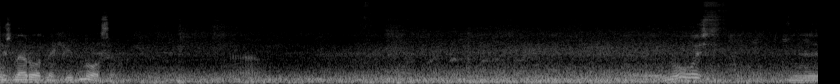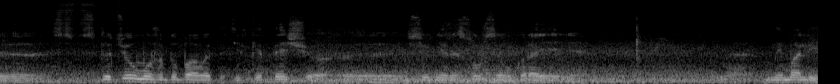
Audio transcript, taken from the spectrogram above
міжнародних відносин. Е, Ну ось до цього можу додати тільки те, що е, сьогодні ресурси в Україні е, немалі,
